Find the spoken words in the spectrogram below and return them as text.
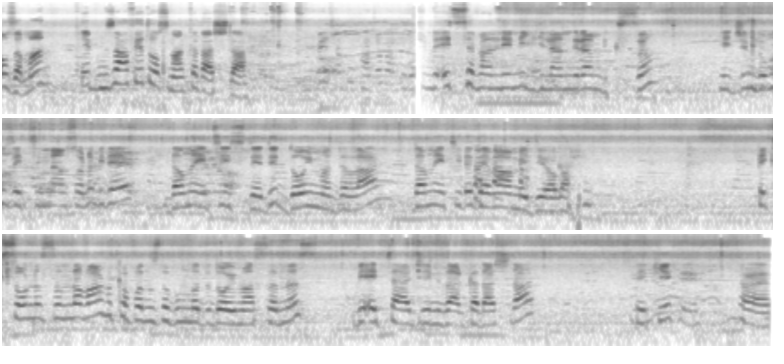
O zaman hepimize afiyet olsun arkadaşlar. Şimdi et sevenlerini ilgilendiren bir kısım. Hecin domuz etinden sonra bir de dana eti istedi. Doymadılar. Dana etiyle devam ediyorlar. Peki sonrasında var mı kafanızda bunun adı doymazsanız? Bir et tercihiniz arkadaşlar. Peki. Ha,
